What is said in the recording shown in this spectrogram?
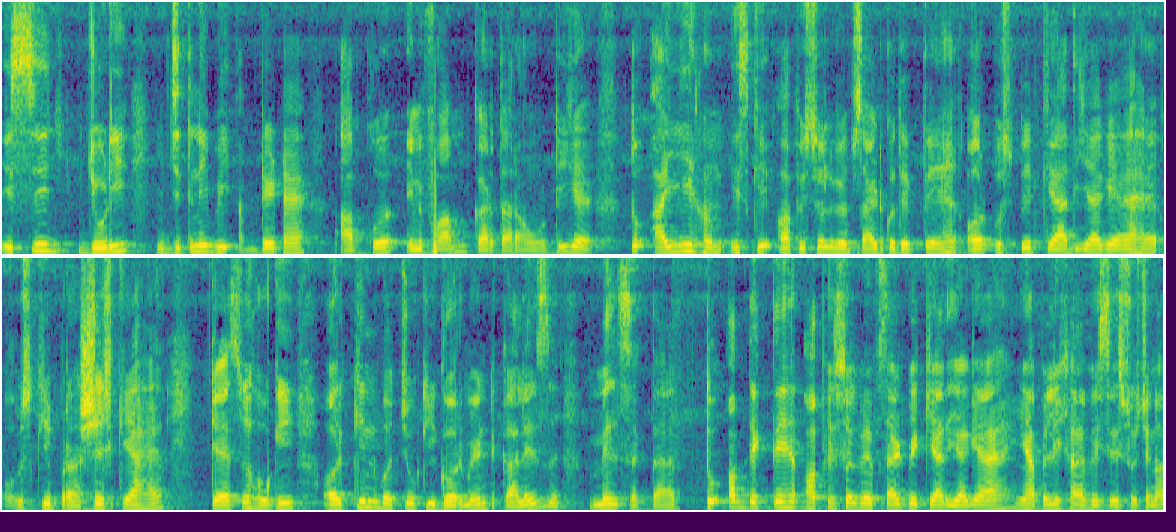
इससे जुड़ी जितनी भी अपडेट है, आपको इन्फॉर्म करता रहूँ, ठीक है? तो आइए हम इसके ऑफिशियल वेबसाइट को देखते हैं और उस पर क्या दिया गया है, उसकी प्रोसेस क्या है, कैसे होगी और किन बच्चों की गवर्नमेंट कॉलेज मिल सकता है। तो अब देखते हैं ऑफिशियल वेबसाइट पे क्या दिया गया है। यहाँ पे लिखा है विशेष सूचना।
